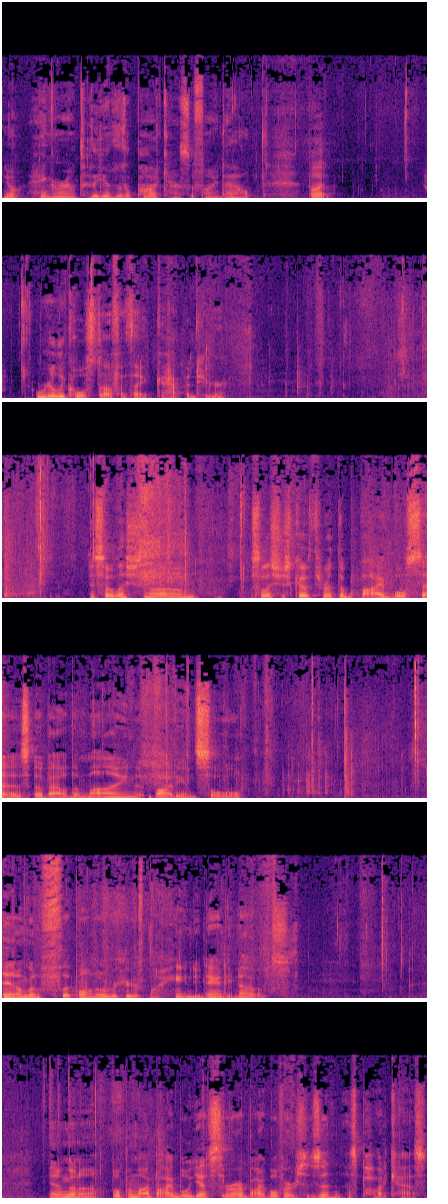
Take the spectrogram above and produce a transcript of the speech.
you know, hang around to the end of the podcast to find out. But really cool stuff, I think, happened here. And so let's um so let's just go through what the Bible says about the mind, body, and soul. And I'm going to flip on over here with my handy dandy notes. And I'm going to open my Bible. Yes, there are Bible verses in this podcast.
